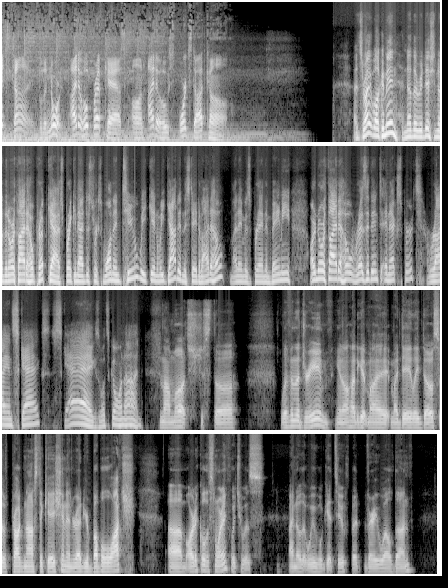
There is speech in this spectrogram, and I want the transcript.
It's time for the North Idaho Prepcast on idahosports.com. That's right. Welcome in another edition of the North Idaho Prepcast, breaking down districts one and two, week in, week out in the state of Idaho. My name is Brandon Baney, our North Idaho resident and expert, Ryan Scaggs. Scaggs, what's going on? Not much. Just uh living the dream. You know, had to get my my daily dose of prognostication and read your bubble watch um, article this morning, which was I know that we will get to, but very well done.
